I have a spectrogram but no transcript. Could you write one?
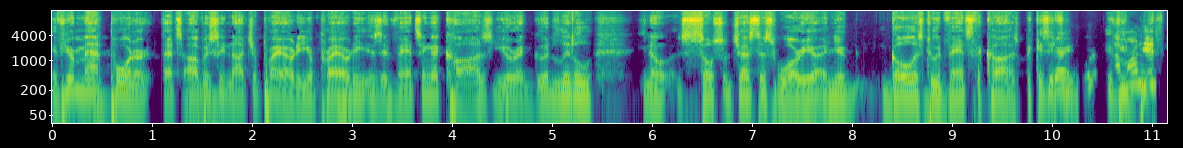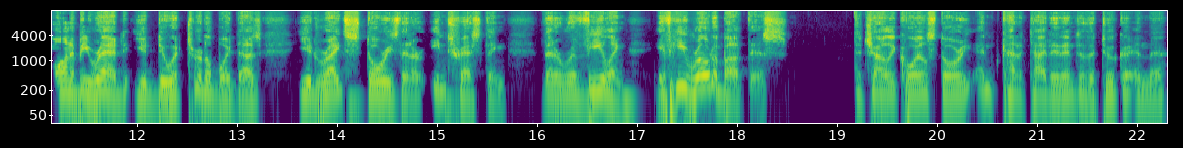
If you're Matt Porter, that's obviously not your priority. Your priority is advancing a cause. You're a good little, you know, social justice warrior, and your goal is to advance the cause. Because if Sure. you if you did want to be read, you'd do what Turtle Boy does. You'd write stories that are interesting, that are revealing. If he wrote about this, the Charlie Coyle story, and kind of tied it into the Tuukka and the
